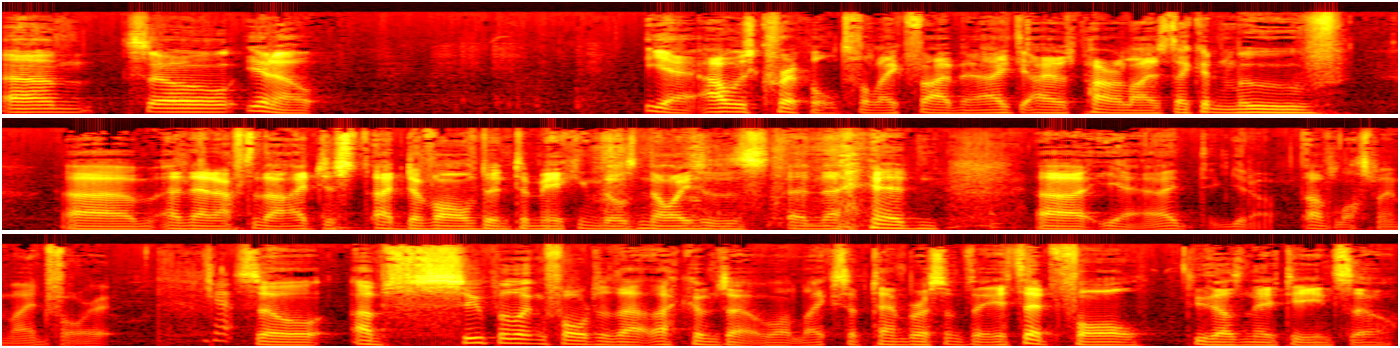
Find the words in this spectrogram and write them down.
Um, so, you know, yeah, I was crippled for like five minutes. I, I was paralyzed. I couldn't move. Um, and then after that, I just I devolved into making those noises, and then, uh, yeah, I, you know, I've lost my mind for it. Yeah. So I'm super looking forward to that. That comes out what like September or something. It said fall 2018, so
